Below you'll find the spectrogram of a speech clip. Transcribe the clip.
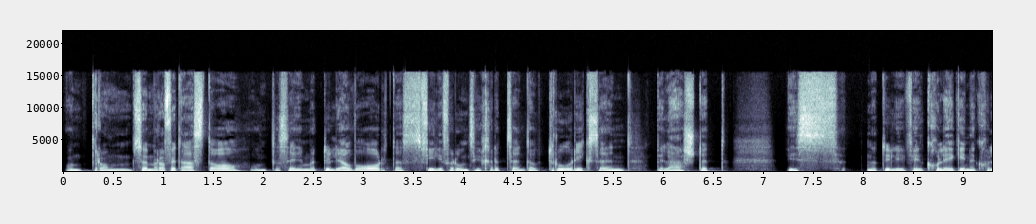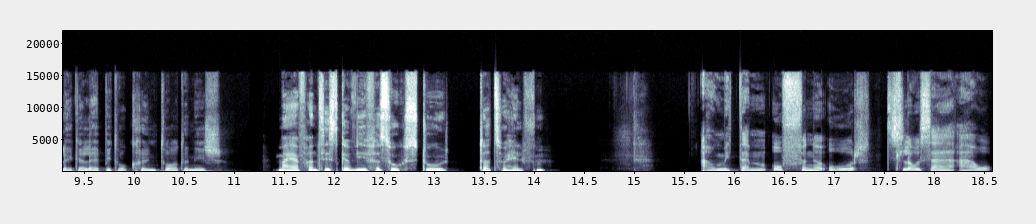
Und darum sind wir auch für das da. Und da sind wir natürlich auch wahr, dass viele verunsichert sind, auch traurig sind, belastet, bis natürlich viele Kolleginnen und Kollegen erleben, die gekündigt worden ist. Maja Franziska, wie versuchst du da zu helfen? Auch mit dem offenen Ohr zu hören, auch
